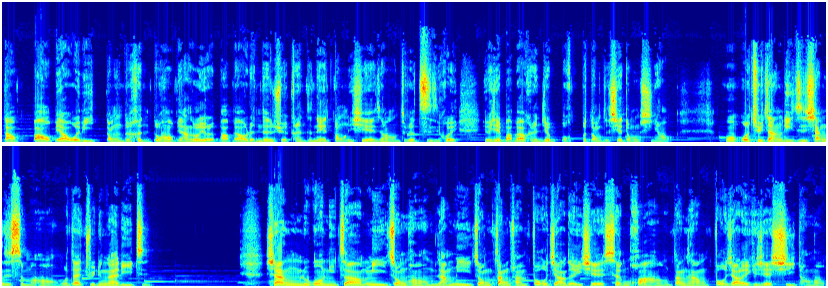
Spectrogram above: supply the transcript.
保保镖未必懂得很多哦，比方说有的保镖认真学，可能真的也懂一些这种这个智慧，有些保镖可能就不不懂这些东西哦。我我举这样的例子像是什么哦？我再举另外例子。像如果你知道密宗哈，我们讲密宗藏传佛教的一些神话哈，藏传佛教的一些系统哦，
